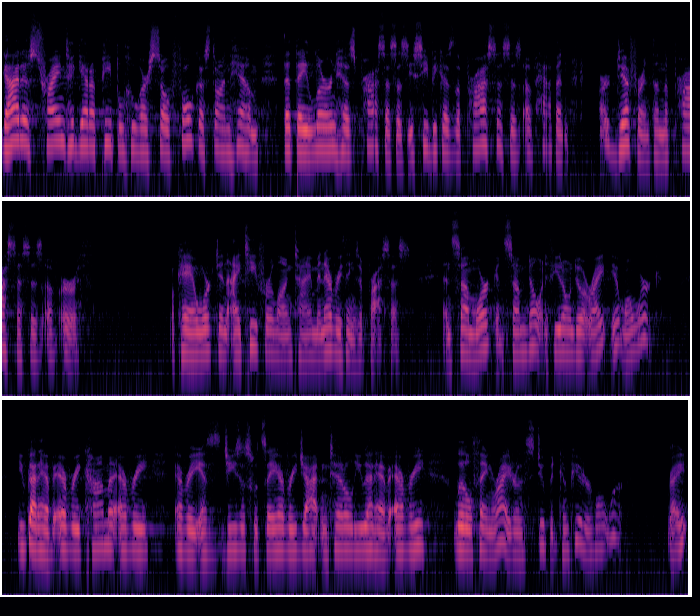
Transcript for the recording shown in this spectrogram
God is trying to get a people who are so focused on Him that they learn His processes. You see, because the processes of heaven are different than the processes of earth. Okay, I worked in IT for a long time, and everything's a process. And some work and some don't. If you don't do it right, it won't work. You've got to have every comma, every, every, as Jesus would say, every jot and tittle. You've got to have every little thing right, or the stupid computer won't work, right?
